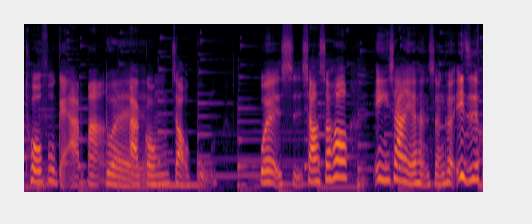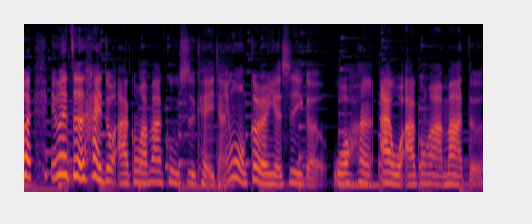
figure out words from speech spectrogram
托付给阿妈、对阿公照顾。我也是，小时候印象也很深刻，一直会因为真的太多阿公阿妈故事可以讲。因为我个人也是一个我很爱我阿公阿妈的，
